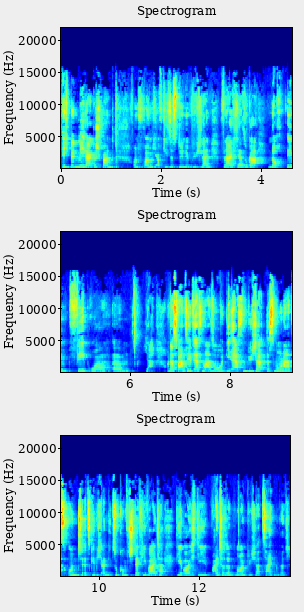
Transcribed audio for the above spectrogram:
Ich bin mega gespannt und freue mich auf dieses dünne Büchlein, vielleicht ja sogar noch im Februar. Ähm, ja, und das waren sie jetzt erstmal so die ersten Bücher des Monats und jetzt gebe ich an die Zukunft Steffi weiter, die euch die weiteren neuen Bücher zeigen wird.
